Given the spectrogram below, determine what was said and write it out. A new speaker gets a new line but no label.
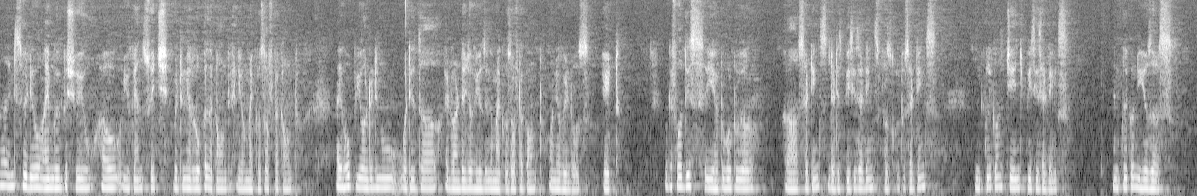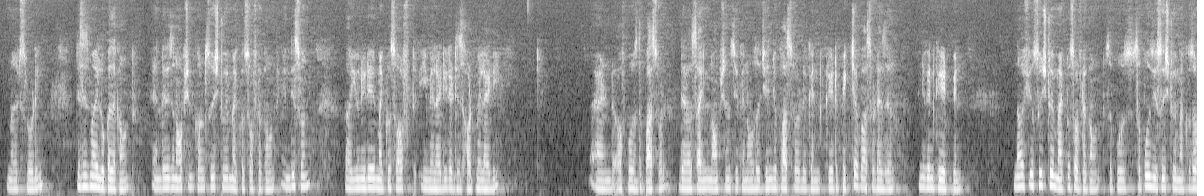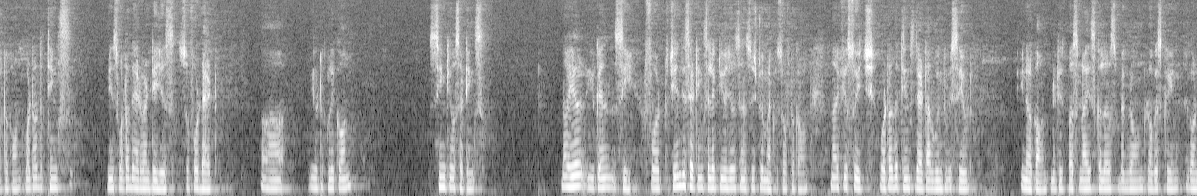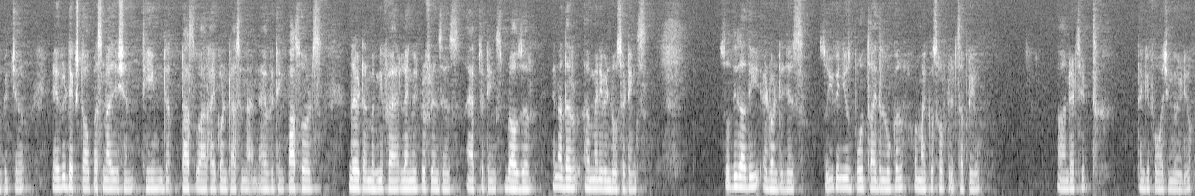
Uh, in this video I am going to show you how you can switch between your local account and your Microsoft account. I hope you already know what is the advantage of using a Microsoft account on your Windows 8. Okay, for this you have to go to your uh, settings that is PC settings. First go to settings and click on change PC settings and click on users. Now it's loading. This is my local account and there is an option called switch to a Microsoft account. In this one uh, you need a Microsoft email ID that is Hotmail ID and of course the password. There are sign in options. You can also change your password. You can create a picture password as well and you can create pin. Now if you switch to a Microsoft account suppose suppose you switch to a Microsoft account what are the things means what are the advantages? So for that uh, you have to click on sync your settings. Now here you can see for to change the settings select users and switch to a Microsoft account. Now if you switch what are the things that are going to be saved in your account? That is personalized colors background logo screen account picture every desktop personalization theme taskbar high contrast and everything. Passwords narrator magnifier language preferences app settings browser and other uh, many windows settings so these are the advantages. So you can use both either local or Microsoft. It's up to you. And that's it. Thank you for watching the video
